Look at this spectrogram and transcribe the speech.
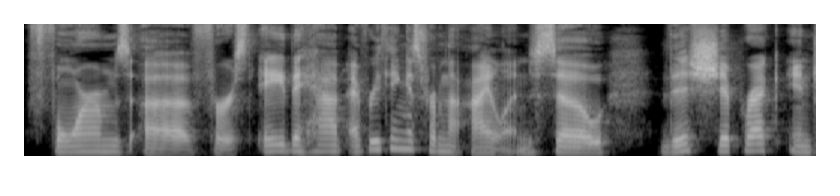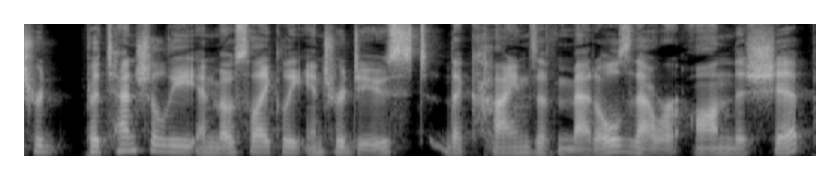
forms of first aid they have, everything is from the island. So this shipwreck intro- potentially and most likely introduced the kinds of metals that were on the ship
